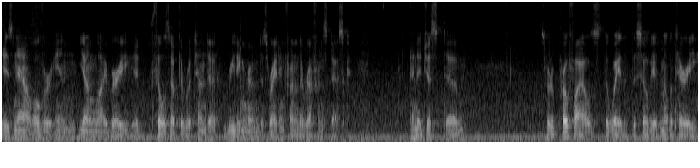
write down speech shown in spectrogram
is now over in Young Library. It fills up the rotunda reading room that's right in front of the reference desk. And it just um, sort of profiles the way that the Soviet military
